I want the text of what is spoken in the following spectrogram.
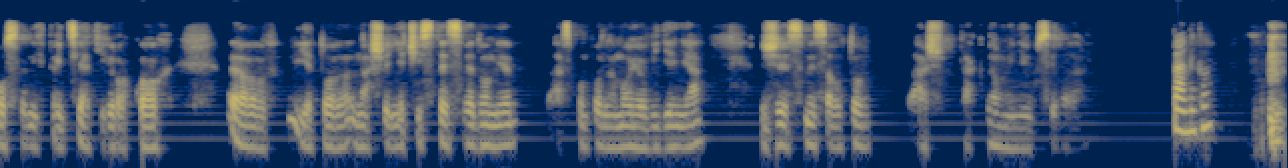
posledných 30 rokoch eh, je to naše nečisté svedomie, aspoň podľa môjho videnia, že sme sa o to až tak veľmi neusilovali. Pán Miko?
